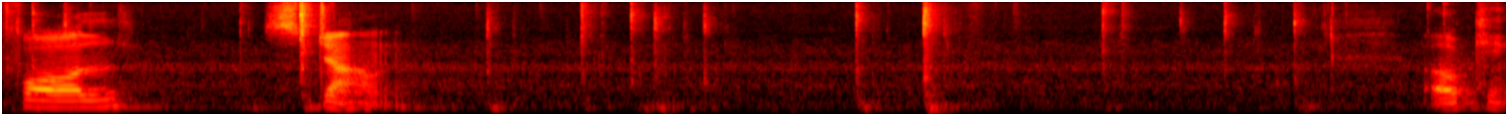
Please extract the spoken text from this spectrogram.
falls down okay.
